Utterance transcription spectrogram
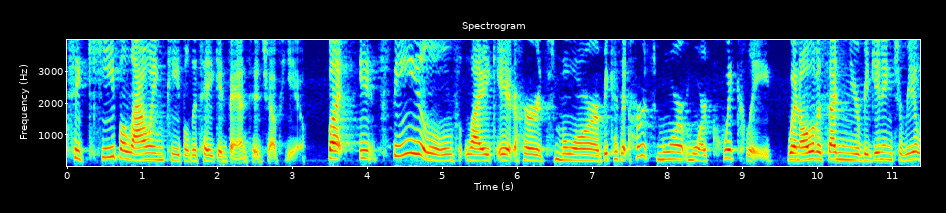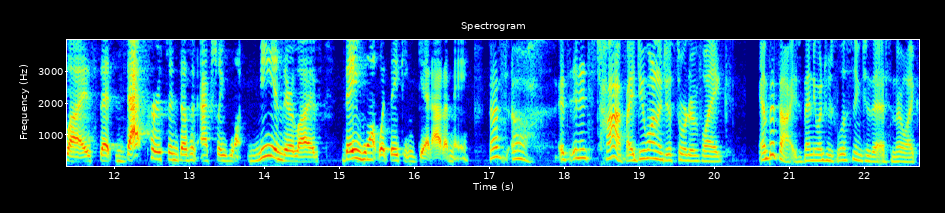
to keep allowing people to take advantage of you but it feels like it hurts more because it hurts more more quickly when all of a sudden you're beginning to realize that that person doesn't actually want me in their lives. They want what they can get out of me. That's oh it's and it's tough. I do want to just sort of like empathize with anyone who's listening to this and they're like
